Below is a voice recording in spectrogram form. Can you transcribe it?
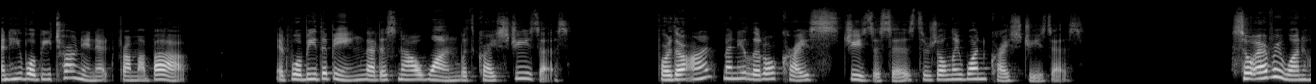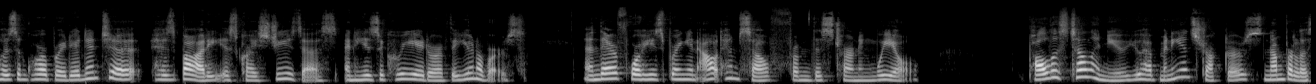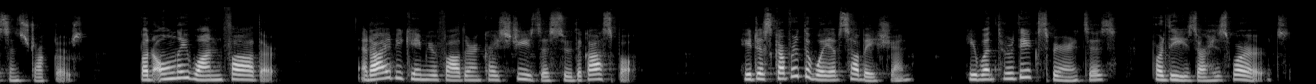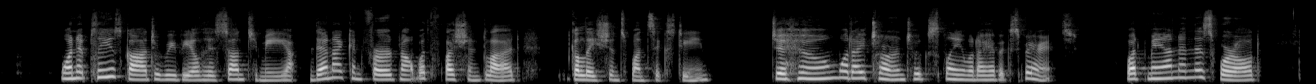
and he will be turning it from above. It will be the being that is now one with Christ Jesus. For there aren't many little Christ Jesuses, there's only one Christ Jesus. So everyone who is incorporated into his body is Christ Jesus, and he is the creator of the universe and therefore he's bringing out himself from this turning wheel. Paul is telling you you have many instructors, numberless instructors, but only one Father. And I became your Father in Christ Jesus through the gospel. He discovered the way of salvation. He went through the experiences, for these are his words. When it pleased God to reveal his Son to me, then I conferred not with flesh and blood, Galatians 1:16, to whom would I turn to explain what I have experienced? What man in this world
